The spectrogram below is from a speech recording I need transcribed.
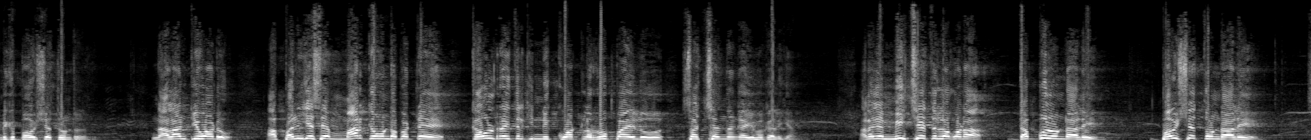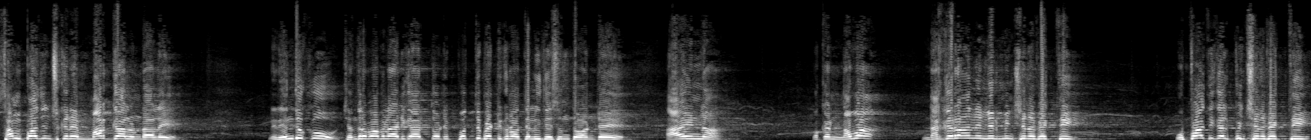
మీకు భవిష్యత్తు ఉంటుంది. నాలాంటి వాడు ఆ పని చేసే మార్గం ఉండబట్టే కౌలు రైతులకి ఇన్ని కోట్ల రూపాయలు స్వచ్ఛందంగా ఇవ్వగలిగాం. అలాగే మీ చేతుల్లో కూడా డబ్బులు ఉండాలి భవిష్యత్తు ఉండాలి సంపాదించుకునే మార్గాలు ఉండాలి. నేను ఎందుకు చంద్రబాబు నాయుడు గారితో పొత్తు పెట్టుకున్నా తెలుగుదేశంతో అంటే ఆయన ఒక నవ నగరాన్ని నిర్మించిన వ్యక్తి ఉపాధి కల్పించిన వ్యక్తి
